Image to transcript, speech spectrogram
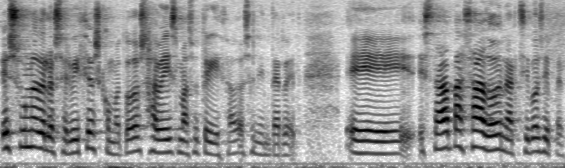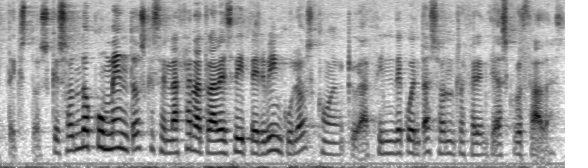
es uno de los servicios, como todos sabéis, más utilizados en Internet. Eh, está basado en archivos de hipertextos, que son documentos que se enlazan a través de hipervínculos, que a fin de cuentas son referencias cruzadas.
